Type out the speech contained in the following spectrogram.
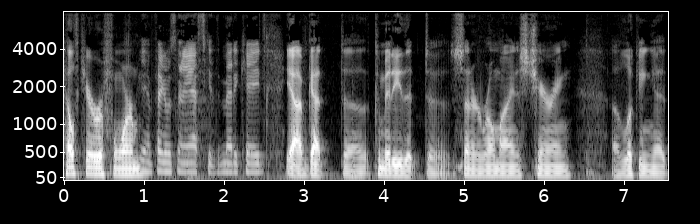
Healthcare reform. Yeah, in fact, I was going to ask you the Medicaid. Yeah, I've got uh, a committee that uh, Senator Romine is chairing, uh, looking at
